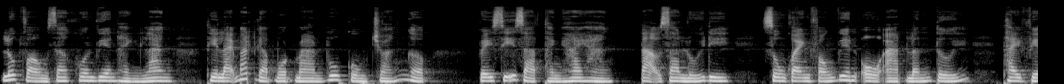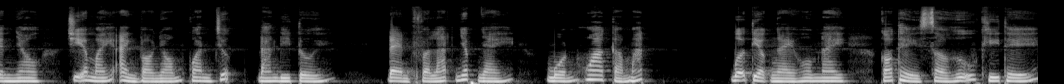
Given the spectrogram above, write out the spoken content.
Lúc vòng ra khuôn viên hành lang thì lại bắt gặp một màn vô cùng choáng ngợp. Vệ sĩ giạt thành hai hàng, tạo ra lối đi. Xung quanh phóng viên ồ ạt lấn tới, thay phiên nhau chĩa máy ảnh vào nhóm quan chức đang đi tới. Đèn flash nhấp nháy, muốn hoa cả mắt. Bữa tiệc ngày hôm nay có thể sở hữu khí thế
